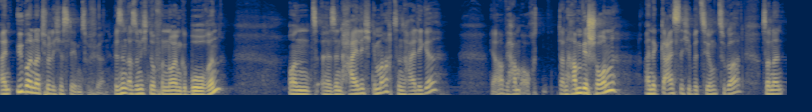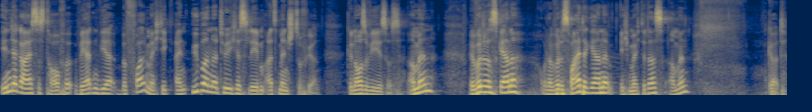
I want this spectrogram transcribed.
ein übernatürliches Leben zu führen. Wir sind also nicht nur von neuem geboren und äh, sind heilig gemacht, sind Heilige. Ja, wir haben auch, dann haben wir schon eine geistliche Beziehung zu Gott, sondern in der Geistestaufe werden wir bevollmächtigt, ein übernatürliches Leben als Mensch zu führen. Genauso wie Jesus. Amen. Wer würde das gerne oder würde es weiter gerne? Ich möchte das. Amen. Gott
